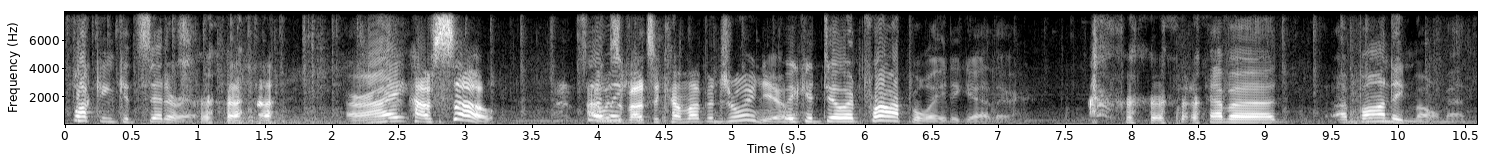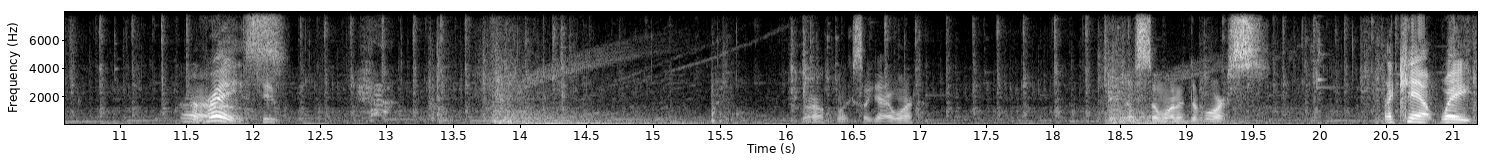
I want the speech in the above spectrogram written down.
fucking considerate. All right, How so? So I was about to come up and join you. we could do it properly together. Have a a bonding moment. A Oh, race. cute. Well, looks like I won. I still want a divorce. I can't wait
